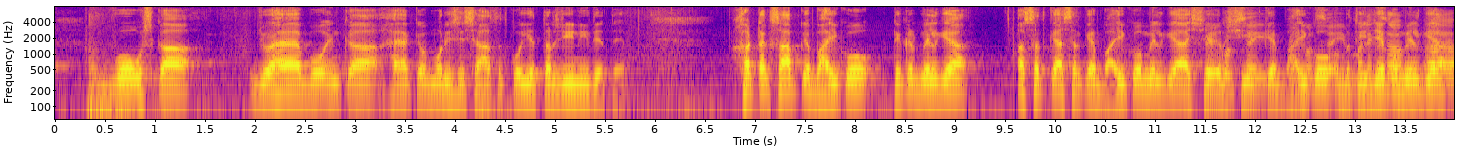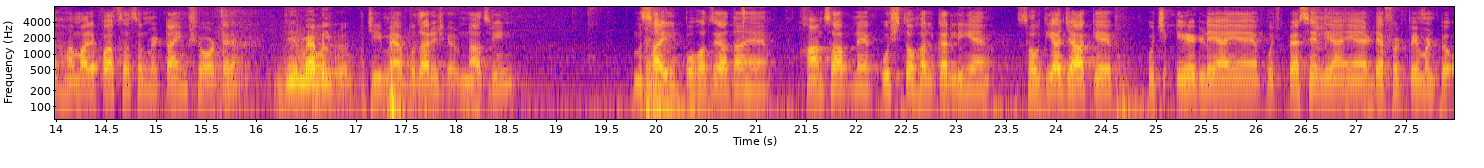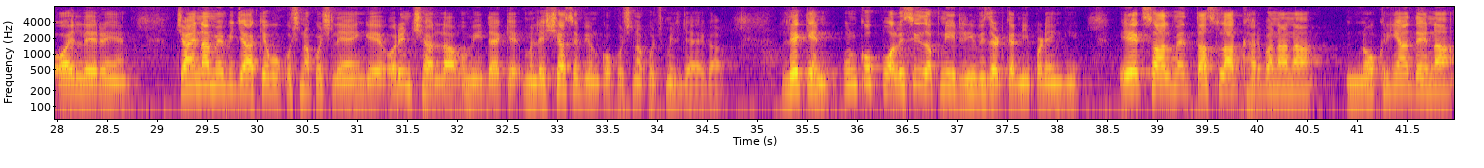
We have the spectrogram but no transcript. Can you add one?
وہ اس کا جو ہے وہ ان کا ہے کہ موروثی سیاست کو یہ ترجیح نہیں دیتے۔ خٹک صاحب کے بھائی کو ٹکٹ مل گیا اسد کیسر کے بھائی کو مل گیا شیخ رشید کے بھائی کو بتیجے کو مل گیا۔ ہمارے پاس اصل میں ٹائم شارٹ ہے۔ جی میں بالکل۔ جی میں گزارش ناظرین مسائل بہت زیادہ ہیں۔ خان صاحب نے کچھ تو حل کر لی ہیں۔ سعودیہ جا کے کچھ ایڈ لے آئے ہیں کچھ پیسے لے آئے ہیں ڈیفٹ پیمنٹ پہ آئل لے رہے ہیں۔ چائنا میں بھی جا کے وہ کچھ نہ کچھ لے آئیں گے اور انشاءاللہ امید ہے کہ ملیشیا سے بھی ان کو کچھ نہ کچھ مل جائے گا۔ لیکن ان کو پالیسیز اپنی ریوزٹ کرنی پڑیں گی۔ ایک سال میں دس لاکھ گھر بنانا، نوکریاں دینا،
